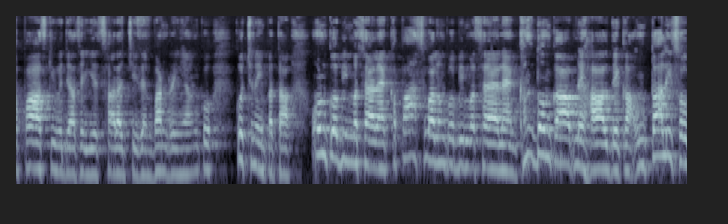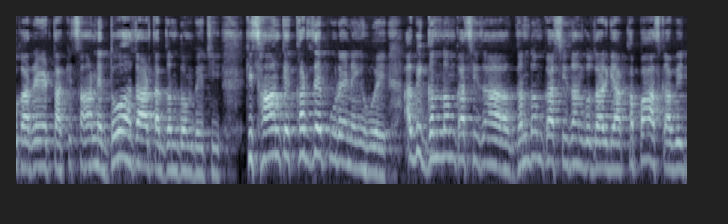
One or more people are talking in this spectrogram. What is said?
کپاس کی وجہ سے یہ سارا چیزیں بن رہی ہیں۔ ان کو کچھ نہیں پتہ۔ ان کو بھی مسائل ہیں۔ کپاس والوں کو بھی مسائل ہیں۔ گندم کا آپ نے حال دیکھا۔ انتالیس سو کا ریٹ تھا۔ کسان نے دو ہزار تک گندم بیچی۔ کسان کے قرضے پورے نہیں ہوئے۔ ابھی گندم کا سیزن گندم کا سیزن گزر گیا کپاس کا بھی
